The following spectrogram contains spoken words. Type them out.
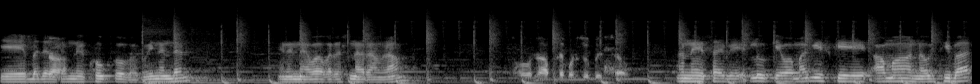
એ બદલ. તમને ખૂબ ખૂબ અભિનંદન. અને નવા વર્ષના રામ રામ. આપણે પણ શુભેચ્છાઓ. અને સાહેબ એટલું કહેવા માંગીશ કે આમાં નવથી બાર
